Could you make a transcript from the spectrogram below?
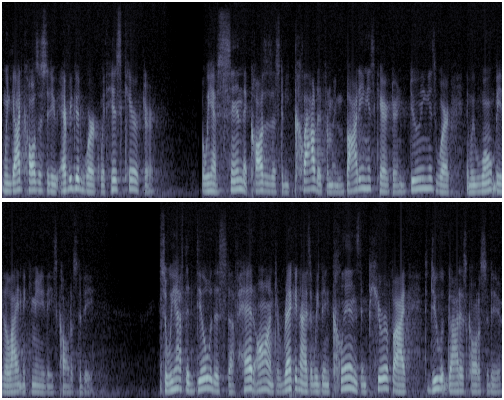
when God calls us to do every good work with His character, but we have sin that causes us to be clouded from embodying his character and doing his work, then we won't be the light in the community that he's called us to be. So we have to deal with this stuff head on to recognize that we've been cleansed and purified to do what God has called us to do.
